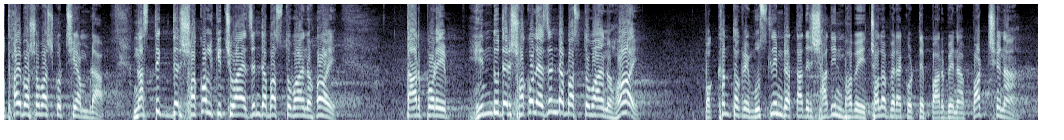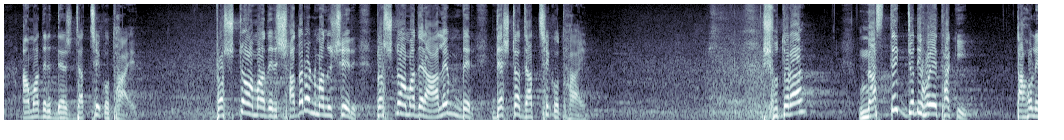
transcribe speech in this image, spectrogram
কোথায় বসবাস করছি আমরা? নাস্তিকদের সকল কিছু এজেন্ডা বাস্তবায়ন হয়। তারপরে হিন্দুদের সকল এজেন্ডা বাস্তবায়ন হয়। পক্ষান্তরে মুসলিমরা তাদের স্বাধীনভাবে চলাফেরা করতে পারবে না, পারছে না। আমাদের দেশ যাচ্ছে কোথায়? প্রশ্ন আমাদের সাধারণ মানুষের, প্রশ্ন আমাদের আলেমদের, দেশটা যাচ্ছে কোথায়? সুতরাং নাস্তিক যদি হয়ে থাকি তাহলে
